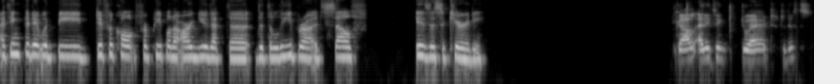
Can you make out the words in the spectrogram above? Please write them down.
I think that it would be difficult for people to argue that the that the Libra itself is a security. Carl, anything to add to this?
